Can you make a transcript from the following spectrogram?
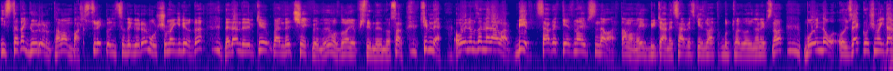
istada görüyorum. Tamam mı? Bak sürekli istada görüyorum. Hoşuma gidiyordu. Neden dedim ki ben de çekmiyorum dedim. O zaman yapıştırayım dedim dostlar. Şimdi oyunumuzda neler var? Bir, serbest gezme hepsinde var. Tamam e, bir tane serbest gezme artık bu tür oyunların hepsinde var. Bu oyunda özellikle hoşuma giden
